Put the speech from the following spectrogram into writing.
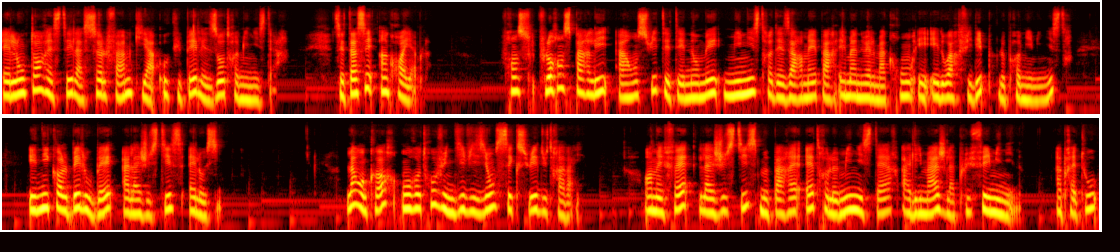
est longtemps restée la seule femme qui a occupé les autres ministères. C'est assez incroyable. Florence Parly a ensuite été nommée ministre des Armées par Emmanuel Macron et Édouard Philippe, le Premier ministre, et Nicole Belloubet à la justice elle aussi. Là encore, on retrouve une division sexuée du travail. En effet, la justice me paraît être le ministère à l'image la plus féminine. Après tout,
